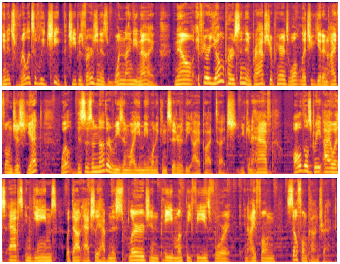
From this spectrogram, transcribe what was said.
and it's relatively cheap. The cheapest version is 199. Now, if you're a young person and perhaps your parents won't let you get an iPhone just yet, well, this is another reason why you may want to consider the iPod Touch. You can have all those great iOS apps and games without actually having to splurge and pay monthly fees for an iPhone cell phone contract.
